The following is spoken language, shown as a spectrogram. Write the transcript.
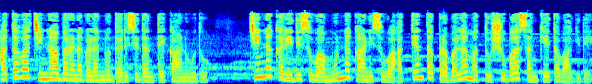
ಅಥವಾ ಚಿನ್ನಾಭರಣಗಳನ್ನು ಧರಿಸಿದಂತೆ ಕಾಣುವುದು. ಚಿನ್ನ ಖರೀದಿಸುವ ಮುನ್ನ ಕಾಣಿಸುವ ಅತ್ಯಂತ ಪ್ರಬಲ ಮತ್ತು ಶುಭ ಸಂಕೇತವಾಗಿದೆ.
